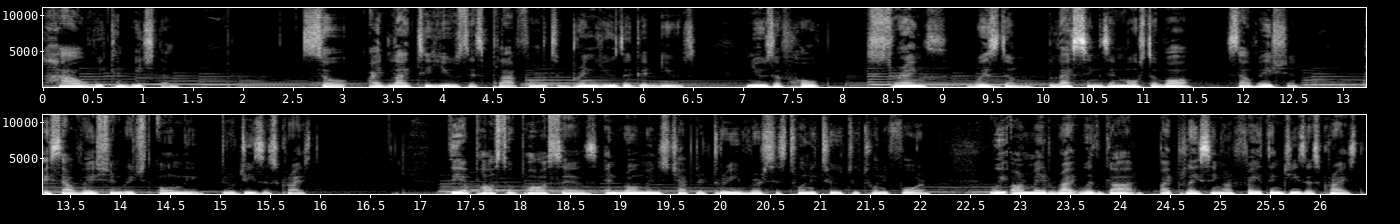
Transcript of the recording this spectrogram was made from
how we can reach them. So, I'd like to use this platform to bring you the good news news of hope, strength, wisdom, blessings, and most of all, salvation. A salvation reached only through Jesus Christ. The Apostle Paul says in Romans chapter 3, verses 22 to 24, We are made right with God by placing our faith in Jesus Christ.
